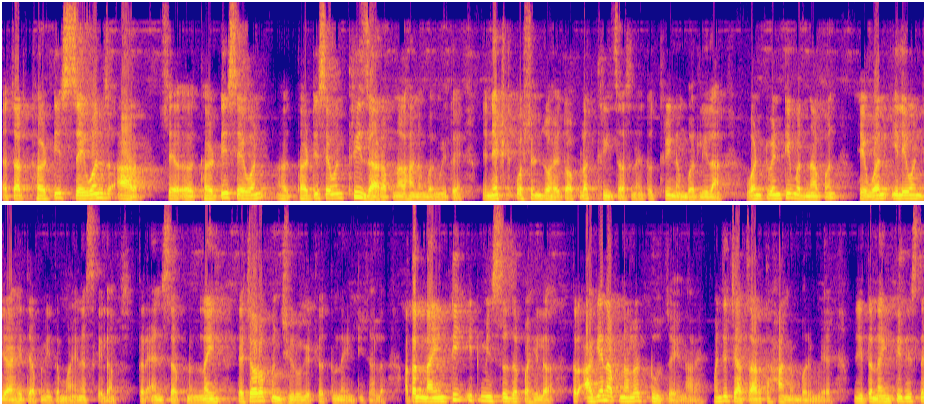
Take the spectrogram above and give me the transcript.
त्याचा थर्टी सेवन आर से thirty seven thirty seven three जार आपल्याला हा नंबर मिळतोय. नेक्स्ट क्वेश्चन जो आहे तो आपला थ्रीचा असणार तो थ्री नंबर लिहिला. वन ट्वेंटीमधनं आपण हे वन इलेवन जे आहे ते आपण इथं मायनस केलं. तर अँसर आपण नाईन त्याच्यावर आपण झिरो घेतलं तर नाईन्टी झालं. आता नाईन्टी इट मीन्सचं जर पाहिलं तर अगेन आपणाला टूचं येणार आहे. म्हणजे त्याचा अर्थ हा नंबर मिळेल. म्हणजे इथं नाईन्टी दिसते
